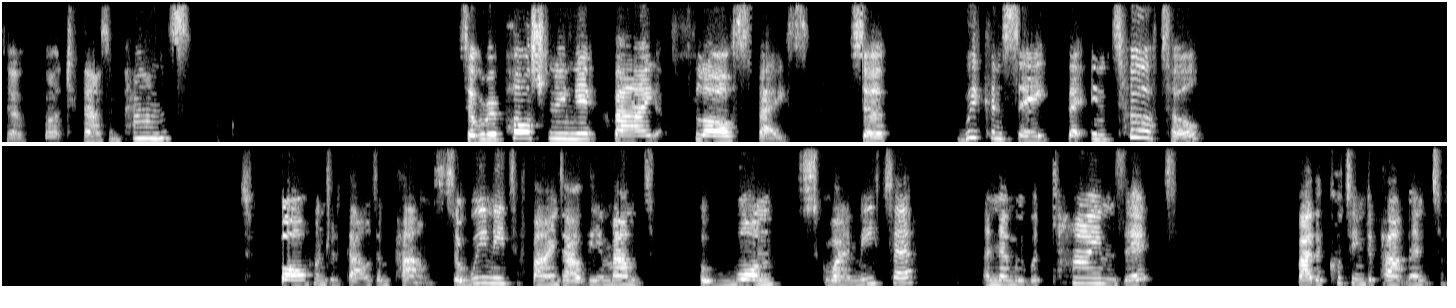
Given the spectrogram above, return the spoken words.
So £40,000. So we're apportioning it by floor space. So we can see that in total, £400,000. So we need to find out the amount for one square metre and then we would times it by the cutting department to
